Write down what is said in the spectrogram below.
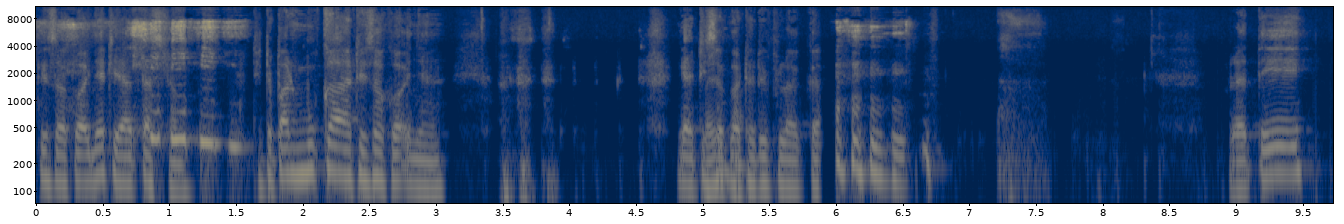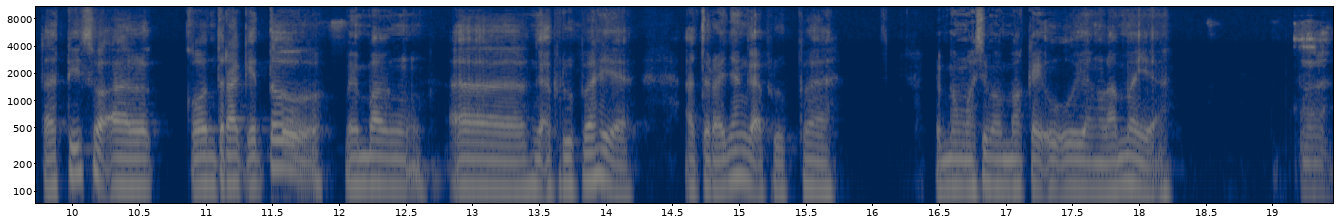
Disogoknya di atas dong. Di depan muka disogoknya. Nggak disogok dari belakang. Berarti tadi soal kontrak itu memang eh, nggak berubah ya? Aturannya nggak berubah. Memang masih memakai UU yang lama ya? Betul.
